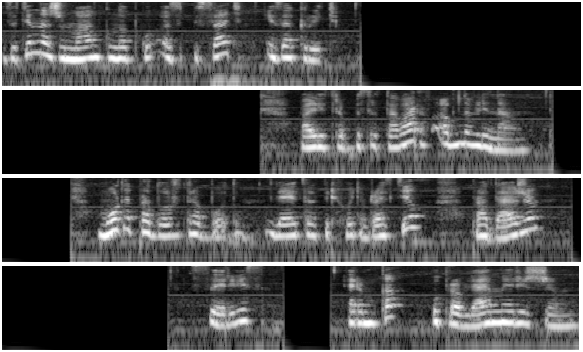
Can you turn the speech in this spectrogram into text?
Затем нажимаем кнопку «Записать» и «Закрыть». Палитра быстрых товаров обновлена. Можно продолжить работу. Для этого переходим в раздел «Продажи», «Сервис», «РМК. Управляемый режим».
